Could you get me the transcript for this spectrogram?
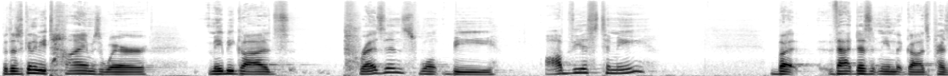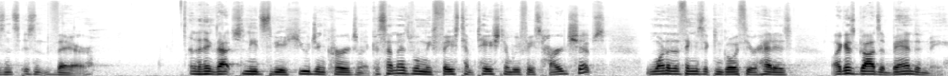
But there's going to be times where maybe God's presence won't be obvious to me, but that doesn't mean that God's presence isn't there. And I think that needs to be a huge encouragement because sometimes when we face temptation or we face hardships, one of the things that can go through your head is, well, I guess God's abandoned me.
